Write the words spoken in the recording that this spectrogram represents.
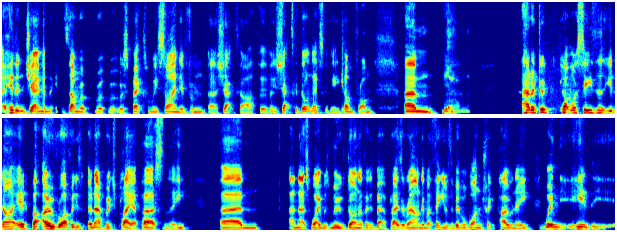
a hidden gem in some re- re- respects when we signed him from uh, Shakhtar. I think Shakhtar Donetsk, I think he come from. Um, yeah, had a good couple of seasons at United, but overall, I think he's an average player personally. Um, and that's why he was moved on. I think there's better players around him. I think he was a bit of a one-trick pony. When he,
